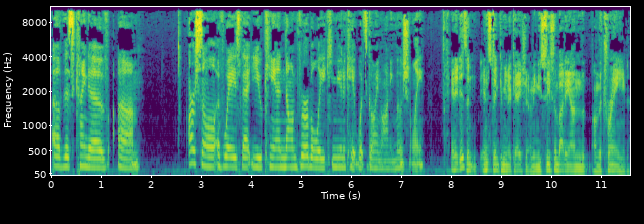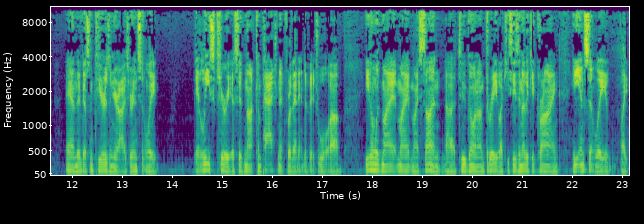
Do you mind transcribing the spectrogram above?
of this kind of um, arsenal of ways that you can non-verbally communicate what's going on emotionally. And it is an instant communication. I mean, you see somebody on the on the train and they've got some tears in your eyes. You're instantly at least curious, if not compassionate, for that individual. Uh, even with my my my son, uh, two going on three, like he sees another kid crying, he instantly like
